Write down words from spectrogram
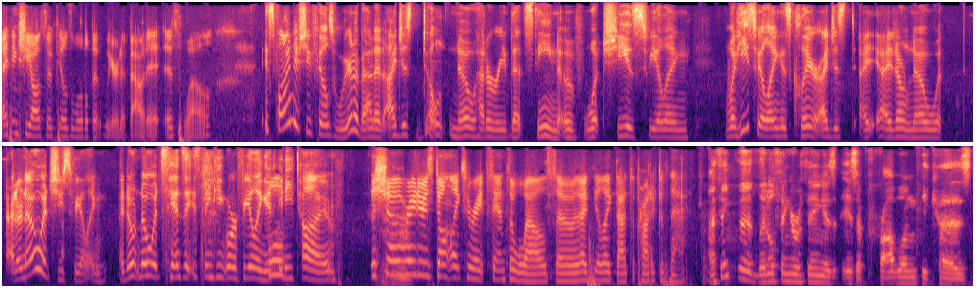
I think she also feels a little bit weird about it as well. It's fine if she feels weird about it. I just don't know how to read that scene of what she is feeling. What he's feeling is clear. I just I, I don't know what I don't know what she's feeling. I don't know what Sansa is thinking or feeling at Well, any time. The show writers don't like to write Sansa well, so I feel like that's a product of that. I think the Littlefinger thing is is a problem because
